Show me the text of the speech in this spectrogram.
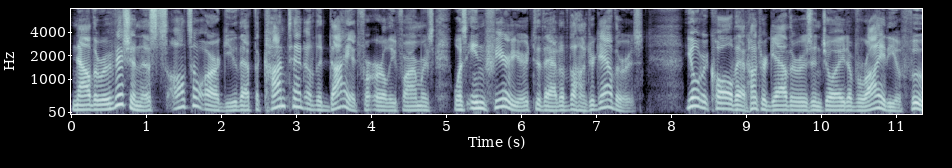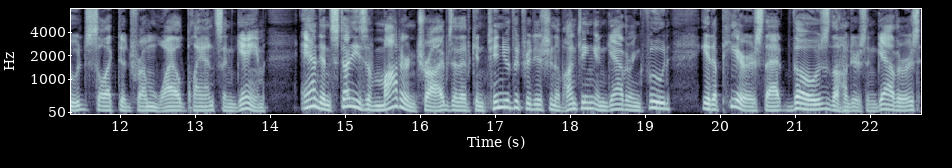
Now, the revisionists also argue that the content of the diet for early farmers was inferior to that of the hunter gatherers. You'll recall that hunter gatherers enjoyed a variety of foods selected from wild plants and game, and in studies of modern tribes that have continued the tradition of hunting and gathering food, it appears that those, the hunters and gatherers,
